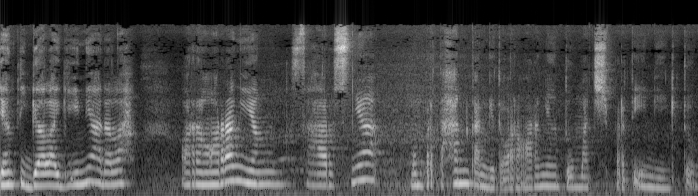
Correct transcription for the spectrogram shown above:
yang tiga lagi ini adalah orang-orang yang seharusnya mempertahankan gitu orang-orang yang too much seperti ini gitu.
